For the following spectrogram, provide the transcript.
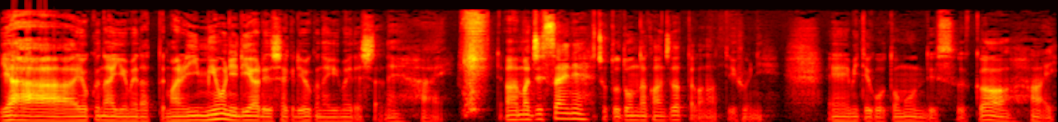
いやー、良くない夢だって、まあ、妙にリアルでしたけど、良くない夢でしたね。はい。あまあ、実際ね、ちょっとどんな感じだったかなっていうふうに、えー見ていこうと思うんですが、はい。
